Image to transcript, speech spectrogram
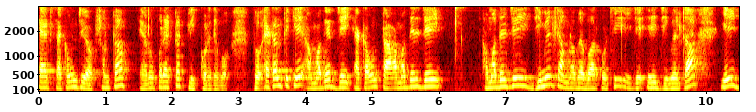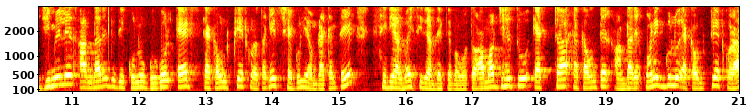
অ্যাডস অ্যাকাউন্ট যে অপশনটা এর উপরে একটা ক্লিক করে দেব। তো এখান থেকে আমাদের যেই অ্যাকাউন্টটা আমাদের যেই আমাদের যেই জিমেলটা আমরা ব্যবহার করছি, এই যে এই জিমেলটা এই জিমেলের আন্ডারে যদি কোনো গুগল অ্যাডস অ্যাকাউন্ট ক্রিয়েট করা থাকে, সেগুলি আমরা এখান থেকে সিরিয়াল বাই সিরিয়াল দেখতে পাবো। তো আমার যেহেতু একটা অ্যাকাউন্টের আন্ডারে অনেকগুলো অ্যাকাউন্ট ক্রিয়েট করা,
